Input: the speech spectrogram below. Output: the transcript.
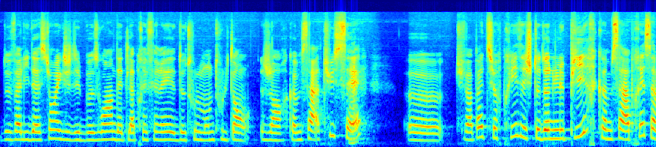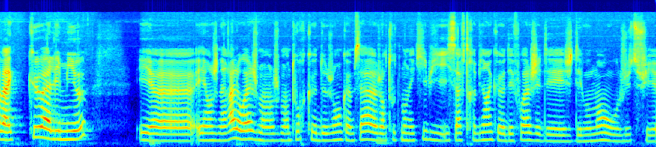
de validation et que j'ai des besoins d'être la préférée de tout le monde tout le temps. Genre comme ça, tu sais, euh, tu vas pas être surprise et je te donne le pire. Comme ça, après, ça va que aller mieux. Et, euh, et en général, ouais, je m'en- je m'entoure que de gens comme ça. Genre toute mon équipe, ils, ils savent très bien que des fois, j'ai des, j'ai des moments où juste je suis...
